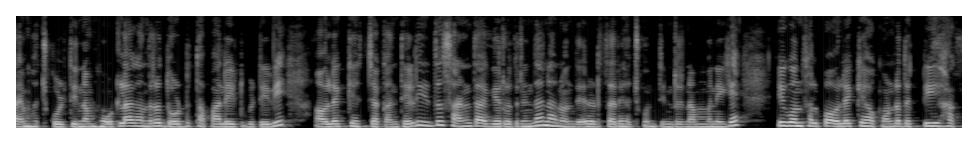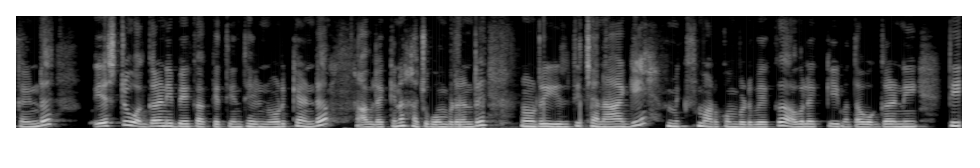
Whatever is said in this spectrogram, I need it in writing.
ಟೈಮ್ ಹಚ್ಕೊಳ್ತೀನಿ. ನಮ್ಮ ಹೋಟ್ಲಾಗ ಅಂದ್ರೆ ದೊಡ್ಡ ತಪಾಲೆ ಇಟ್ಬಿಟ್ಟಿವಿ, ಅವಲಕ್ಕಿ ಹಚ್ಚಕ್ಕಂಥೇಳಿ ಇದು ಸಣ್ಣದಾಗಿರೋದ್ರಿಂದ ನಾನು ಒಂದು ಎರಡು ಸಾರಿ ಹಚ್ಕೊತೀನಿ ರೀ ನಮ್ಮ ಮನೆಗೆ ಈಗ ಒಂದು ಸ್ವಲ್ಪ ಅವಲಕ್ಕಿ ಹಾಕ್ಕೊಂಡು ಅದಕ್ಕೆ ಟೀ ಹಾಕ್ಕೊಂಡು ಎಷ್ಟು ಒಗ್ಗರಣೆ ಬೇಕಾಕೈತಿ ಅಂತ ಹೇಳಿ ನೋಡ್ಕೊಂಡು ಅವಲಕ್ಕಿನ ಹಚ್ಕೊಂಬಿಡಣ್ರಿ ನೋಡಿರಿ ಈ ರೀತಿ ಚೆನ್ನಾಗಿ ಮಿಕ್ಸ್ ಮಾಡ್ಕೊಂಬಿಡ್ಬೇಕು. ಅವಲಕ್ಕಿ ಮತ್ತು ಒಗ್ಗರಣೆ, ಟೀ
